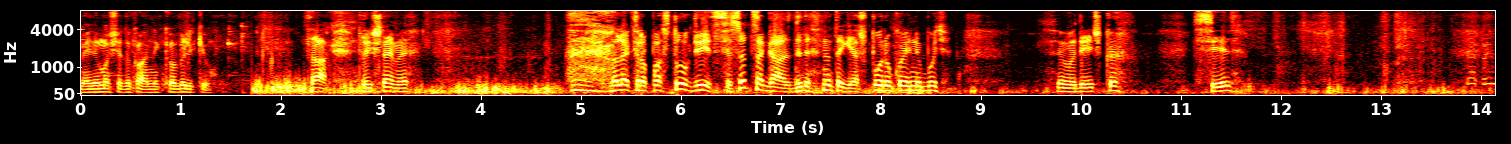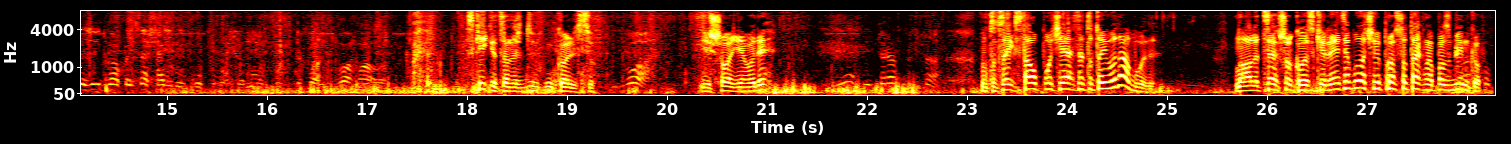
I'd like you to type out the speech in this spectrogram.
Ми йдемо ще до коней кобильків. Так, прийшли ми. Електропастух, дивіться, що це газ? Не таке, аж по якої-небудь. Водичка, сіль. Це привезуть два кольця, ще буду купувати. Два мало. Скільки це лише кольців? Два. І що, є води? Є півтора кольця. Ну то це як став почести, то то й вода буде. Ну але це що, колись керниця була чи просто так на? Попав.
